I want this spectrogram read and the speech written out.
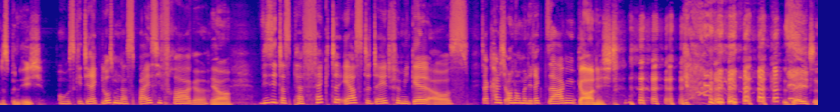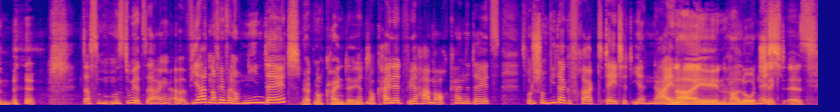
Das bin ich. Oh, es geht direkt los mit einer spicy Frage. Ja, Wie sieht das perfekte erste Date für Miguel aus? Da kann ich auch noch mal direkt sagen, gar nicht. Selten. das musst du jetzt sagen. Aber wir hatten auf jeden Fall noch nie ein Date. Wir hatten noch kein Date. Wir hatten noch kein Date. Wir haben auch keine Dates. Es wurde schon wieder gefragt, datet ihr? Nein. Nein, hallo, checkt es.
